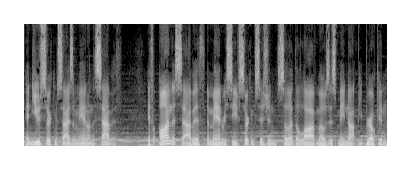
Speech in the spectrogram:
and you circumcise a man on the Sabbath. If on the Sabbath a man receives circumcision, so that the law of Moses may not be broken,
